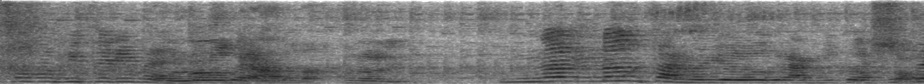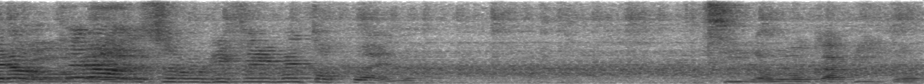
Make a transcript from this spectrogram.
sono un riferimento. Oh, l'ologramma, quello lì. Non, non fanno gli ologrammi questi, so, però, però, eh. sono un riferimento a quello. Sì, l'avevo capito.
